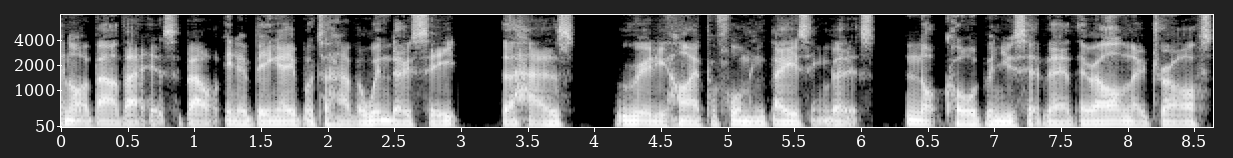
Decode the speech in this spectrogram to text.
not about that. It's about, you know, being able to have a window seat that has really high performing glazing, but it's not cold when you sit there. There are no drafts.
